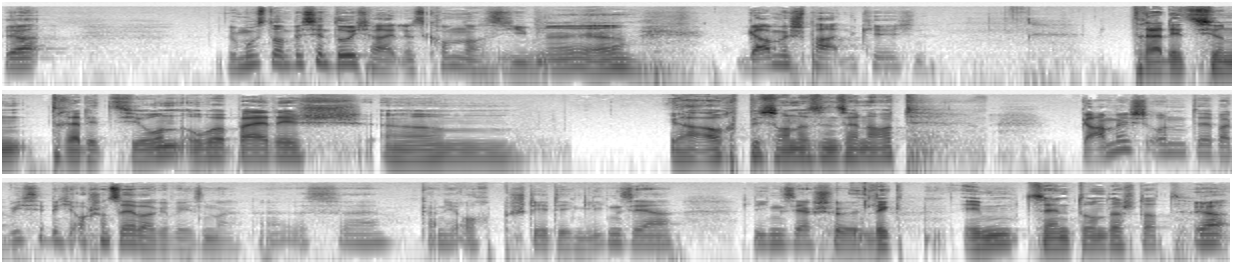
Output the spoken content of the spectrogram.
Das? Ja. Du musst noch ein bisschen durchhalten, es kommen noch sieben. Naja. Garmisch-Partenkirchen. Tradition, Tradition oberbayerisch, ähm, ja, auch besonders in seiner Art. Garmisch und äh, Bad Wiessee bin ich auch schon selber gewesen mal. Ja, das äh, kann ich auch bestätigen. Liegen sehr, liegen sehr schön. Liegt im Zentrum der Stadt. Ja.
